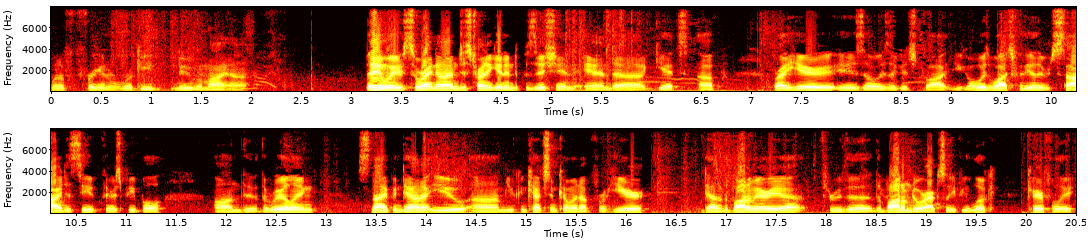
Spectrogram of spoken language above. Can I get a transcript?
what a friggin' rookie noob am I, huh? Anyway, so right now I'm just trying to get into position and uh, get up. Right here is always a good spot. You always watch for the other side to see if there's people on the, the railing sniping down at you. Um, you can catch them coming up from here down to the bottom area through the, the bottom door actually if you look carefully.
